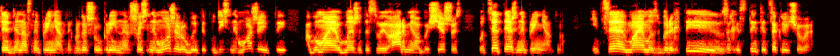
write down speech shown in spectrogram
те для нас неприйнятних. Про те, що Україна щось не може робити, кудись не може йти, або має обмежити свою армію, або ще щось. Оце теж неприйнятно. І це маємо зберегти, захистити. Це ключове.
